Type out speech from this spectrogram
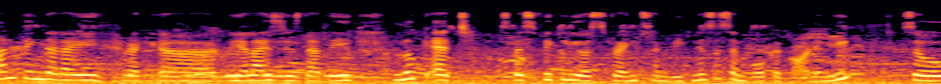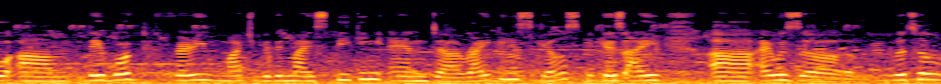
one thing that I uh, realized is that they look at specifically your strengths and weaknesses and work accordingly. So um, they worked very much within my speaking and uh, writing skills because I I was a little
